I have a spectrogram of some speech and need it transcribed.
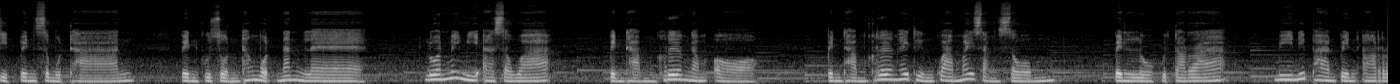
จิตเป็นสมุดฐาน เป็นกุศลทั้งหมดนั่นแล ล้วนไม่มีอาสวะ เป็นธรรมเครื่องนำออก เป็นธรรมเครื่องให้ถึงความไม่สังสม เป็นโลกุตระ มีนิพพานเป็นอาร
